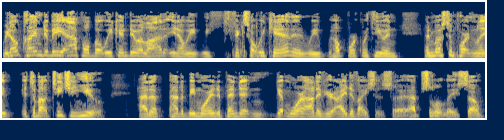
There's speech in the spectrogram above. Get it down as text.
we don't claim to be Apple, but we can do a lot. Of, you know, we we fix what we can and we help work with you. And and most importantly, it's about teaching you how to how to be more independent and get more out of your iDevices. So, absolutely. So,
